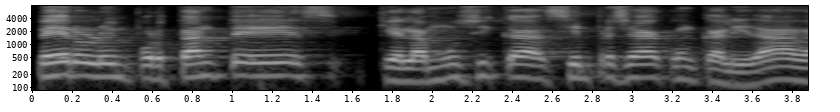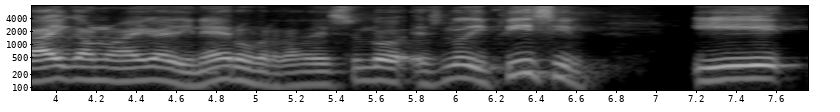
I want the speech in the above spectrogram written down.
Pero lo importante es que la música siempre se haga con calidad, haya o no haya dinero, ¿verdad? Eso es lo, es lo difícil. Y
